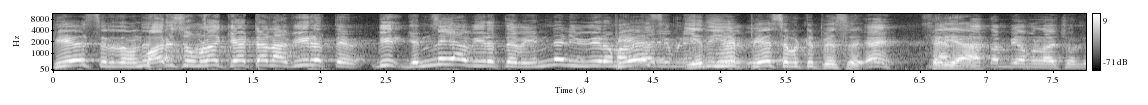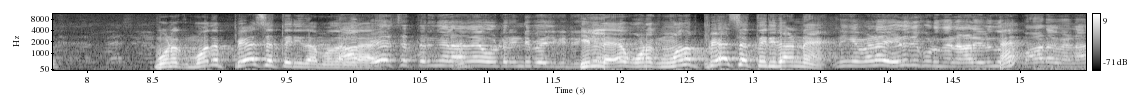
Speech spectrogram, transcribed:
பேசுறத வந்து வருஷம்லாம் கேட்டா நான் வீரத்தேவை வீ- என்னையா வீரத்தேவை? என்ன நீ வீரமா எதையுமே பேச விட்டு பேசு. சரியா? தம்பியா சொல்லு. உனக்கு முத பேச தெரியுதா முதல்ல? பேச தெரிஞ்சனாலே ஒரு ரெண்டு பேசிக்கிட்டு. இல்ல உனக்கு முத பேச தெரியுதானே நீங்க வேணா எழுதி கொடுங்க நாளையில இருந்து? பாடம் வேணா.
